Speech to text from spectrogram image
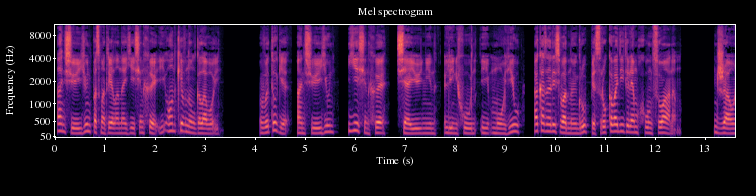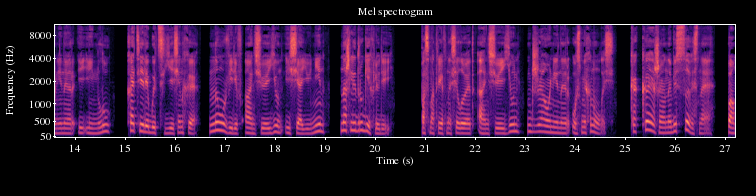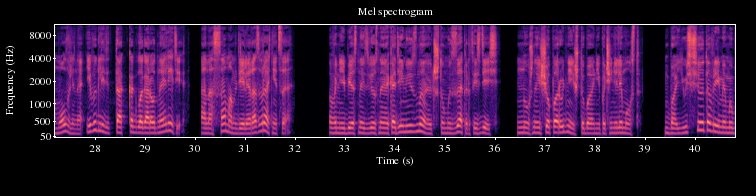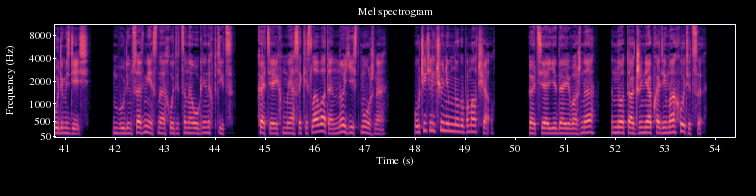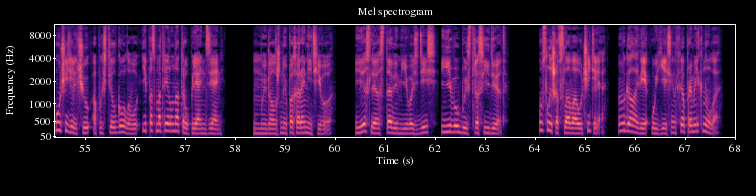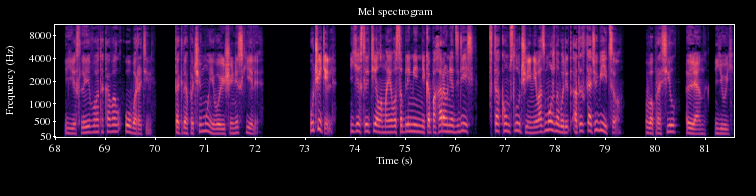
Ань Юнь посмотрела на Е Синхэ, и он кивнул головой. В итоге Ань Юнь, Е Синхэ, Ся и Мо Ю оказались в одной группе с руководителем Хун Суаном. Джао Нинер и Инь Лу хотели быть с Е Синхэ, но увидев Ань Сюэ Юн и Ся Юйнин, нашли других людей. Посмотрев на силуэт Ань Сюэ Юнь, Джао Нинер усмехнулась. Какая же она бессовестная, помолвлена и выглядит так, как благородная леди, а на самом деле развратница. В Небесной Звездной Академии знают, что мы заперты здесь. Нужно еще пару дней, чтобы они починили мост. Боюсь, все это время мы будем здесь. Будем совместно охотиться на огненных птиц. Хотя их мясо кисловато, но есть можно. Учитель Чу немного помолчал. Хотя еда и важна, но также необходимо охотиться. Учитель Чу опустил голову и посмотрел на труп Лянь Цзянь. Мы должны похоронить его. Если оставим его здесь, его быстро съедят. Услышав слова учителя, в голове у Есинха промелькнуло. Если его атаковал оборотень, тогда почему его еще не съели? Учитель, если тело моего соплеменника похоронят здесь, в таком случае невозможно будет отыскать убийцу, вопросил Лян Юй.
